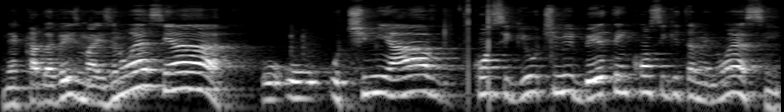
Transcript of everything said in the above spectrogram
né, cada vez mais, e não é assim, ah, o, o, o time A conseguiu, o time B tem que conseguir também, não é assim.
